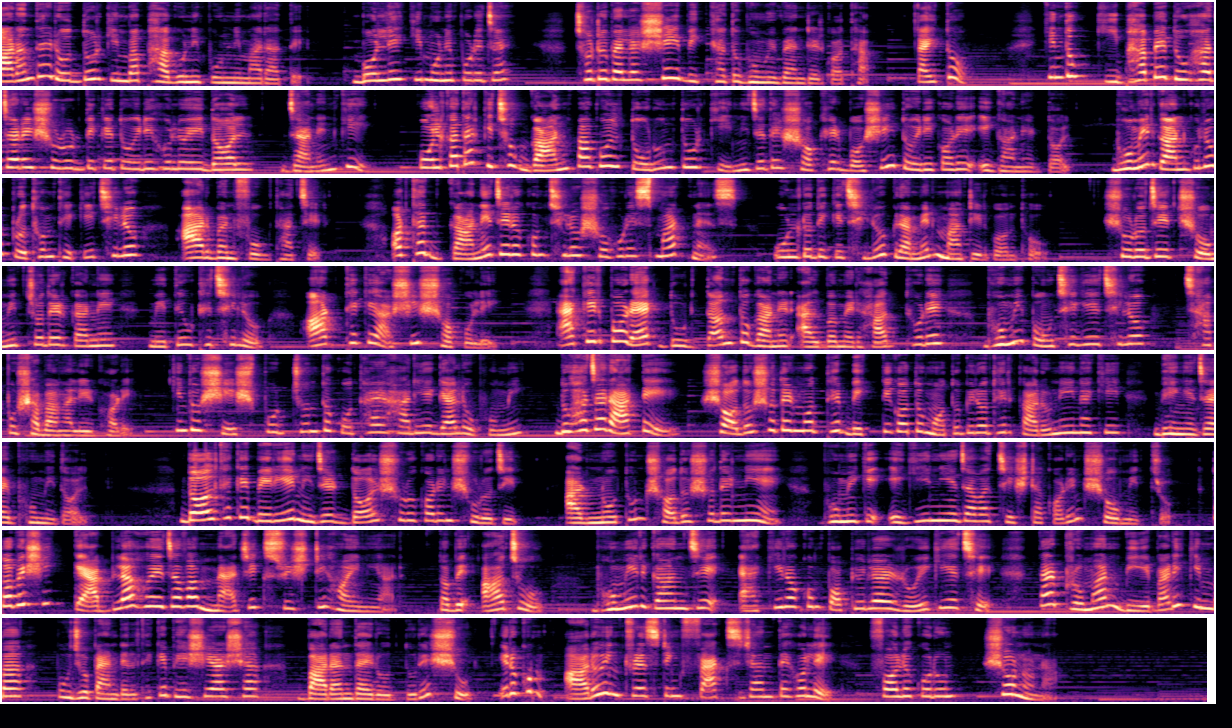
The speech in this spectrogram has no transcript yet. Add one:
বারান্দায় রোদ্দুর কিংবা ফাগুনি পূর্ণিমা রাতে। বললেই কি মনে পড়ে যায়? ছোটবেলার সেই বিখ্যাত ভূমি ব্যান্ডের কথা, তাই তো? কিন্তু কীভাবে দু হাজারের শুরুর দিকে তৈরি হলো এই দল, জানেন কি? কলকাতার কিছু গান পাগল তরুণ তুর্কি নিজেদের শখের বশেই তৈরি করে এই গানের দল। ভূমির গানগুলো প্রথম থেকেই ছিল আরবান ফোক ধাঁচের। অর্থাৎ গানে যেরকম ছিল শহুরে স্মার্টনেস, উল্টো দিকে ছিল গ্রামের মাটির গন্ধ। সুরজিৎ সৌমিত্রদের গানে মেতে উঠেছিল আট থেকে আশির সকলেই। একের পর এক দুর্দান্ত গানের অ্যালবামের হাত ধরে ভূমি পৌঁছে গিয়েছিল ছাপোষা বাঙালির ঘরে। কিন্তু শেষ পর্যন্ত কোথায় হারিয়ে গেল ভূমি? দু হাজার আটে সদস্যদের মধ্যে ব্যক্তিগত মতবিরোধের কারণেই নাকি ভেঙে যায় ভূমি দল। দল থেকে বেরিয়ে নিজের দল শুরু করেন সুরজিৎ। আর নতুন সদস্যদের নিয়ে ভূমিকে এগিয়ে নিয়ে যাওয়ার চেষ্টা করেন সৌমিত্র। তবে সেই ক্যাবলা হয়ে যাওয়া ম্যাজিক সৃষ্টি হয়নি আর। তবে আজও ভূমির গান যে একই রকম পপুলার রয়ে গিয়েছে, তার প্রমাণ বিয়েবাড়ি কিংবা পুজো প্যান্ডেল থেকে ভেসে আসা বারান্দায় রোদ্দুরের সুর। এরকম আরও ইন্টারেস্টিং ফ্যাক্টস জানতে হলে ফলো করুন, শোনো না।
